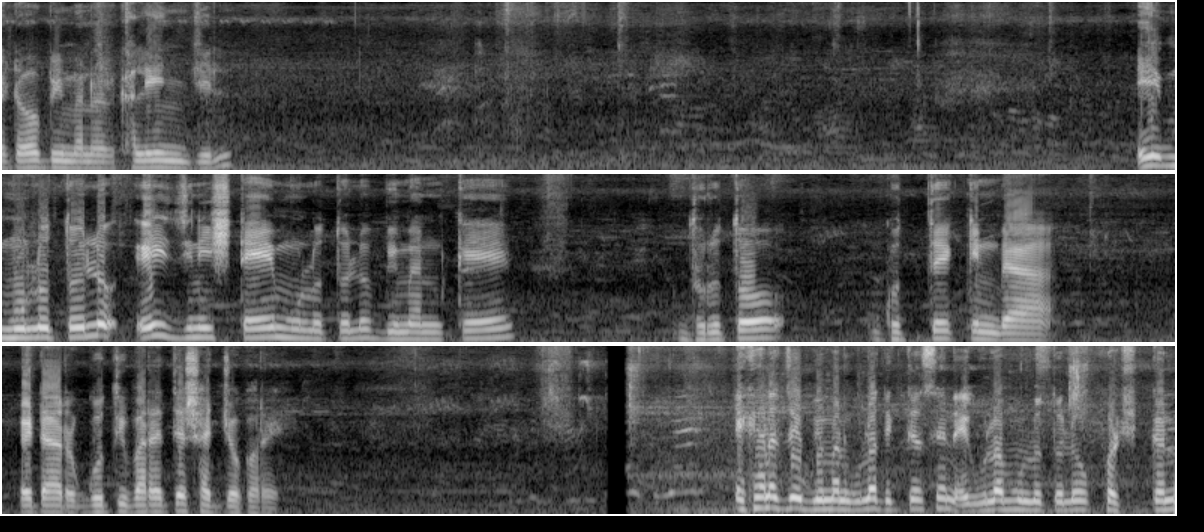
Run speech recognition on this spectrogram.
এটাও বিমানের খালি ইঞ্জিল। এই মূলত হলো, এই জিনিসটাই মূলত হলো বিমানকে দ্রুত ঘুরতে কিংবা এটার গতি বাড়াইতে সাহায্য করে। এখানে যে বিমানগুলো দেখতেছেন, এগুলা মূলত হলো প্রশিক্ষণ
